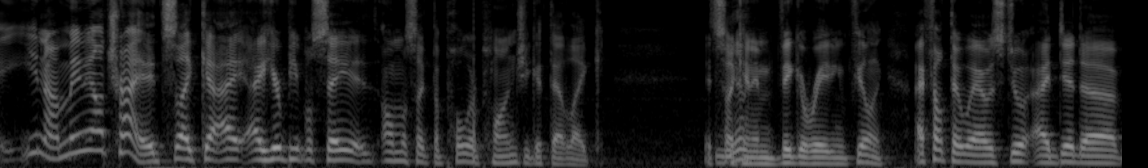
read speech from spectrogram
you know, maybe I'll try. It's like I, I hear people say almost like the polar plunge. You get that like, it's like Yeah. an invigorating feeling. I felt that way. I was doing. I did a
